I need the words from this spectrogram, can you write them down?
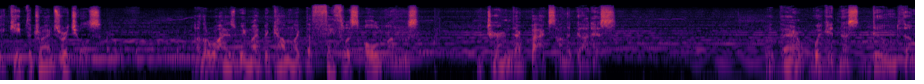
we keep the tribe's rituals. Otherwise, we might become like the faithless Old Ones, who turned their backs on the goddess. But their wickedness doomed them.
